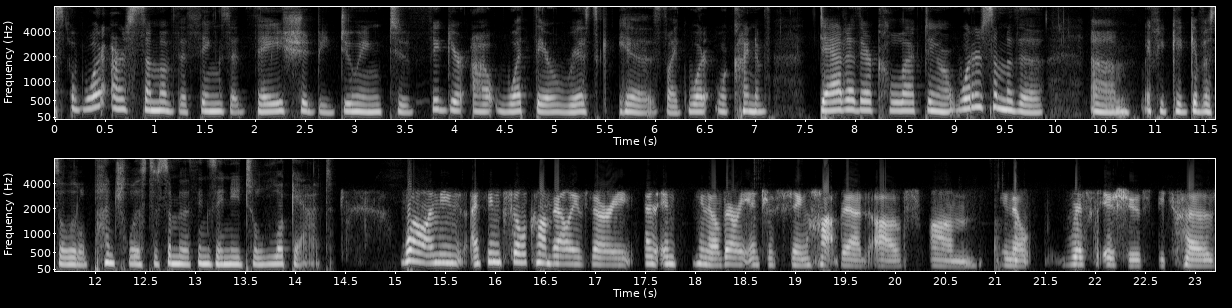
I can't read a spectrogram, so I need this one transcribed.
so what are some of the things that they should be doing to figure out what their risk is? Like what what kind of data they're collecting, or what are some of the um, if you could give us a little punch list of some of the things they need to look at. Well, I mean, I think Silicon Valley is very, and you know, very interesting hotbed of, um, you know, risk issues because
